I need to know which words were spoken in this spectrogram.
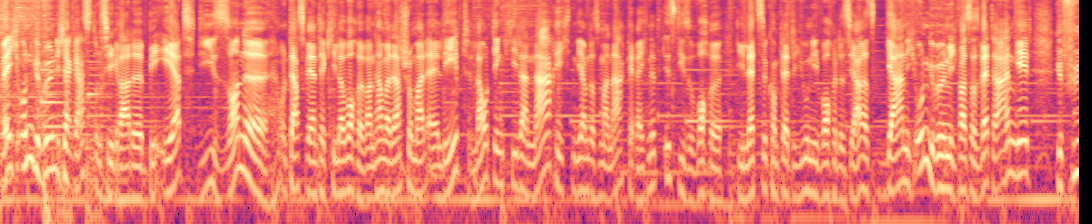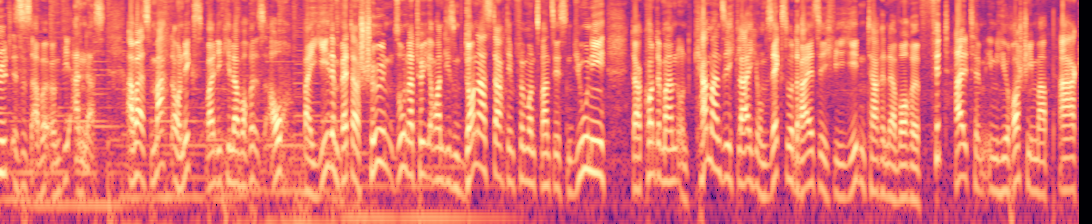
Welch ungewöhnlicher Gast uns hier gerade beehrt. Die Sonne. Und das während der Kieler Woche. Wann haben wir das schon mal erlebt? Laut den Kieler Nachrichten, die haben das mal nachgerechnet, ist diese Woche, die letzte komplette Juniwoche des Jahres, gar nicht ungewöhnlich, was das Wetter angeht. Gefühlt ist es aber irgendwie anders. Aber es macht auch nichts, weil die Kieler Woche ist auch bei jedem Wetter schön. So natürlich auch an diesem Donnerstag, dem 25. Juni. Da konnte man und kann man sich gleich um 6.30 Uhr wie jeden Tag in der Woche fit halten im Hiroshima Park.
